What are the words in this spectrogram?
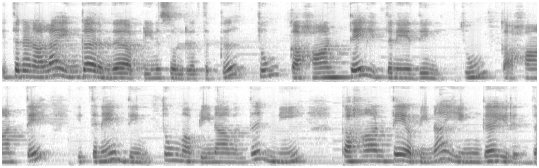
இத்தனை நாளாக எங்கே இருந்த அப்படின்னு சொல்கிறதுக்கு தும் கஹான்தே இத்தனை தின். தும் கஹான்தே இத்தனை தின். தும் அப்படின்னா வந்து நீ கஹான்தே அப்படின்னா எங்கே இருந்த.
